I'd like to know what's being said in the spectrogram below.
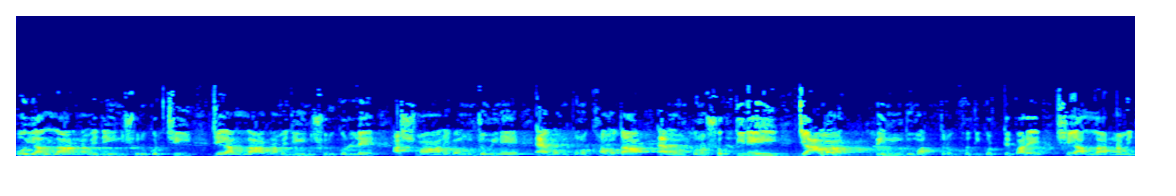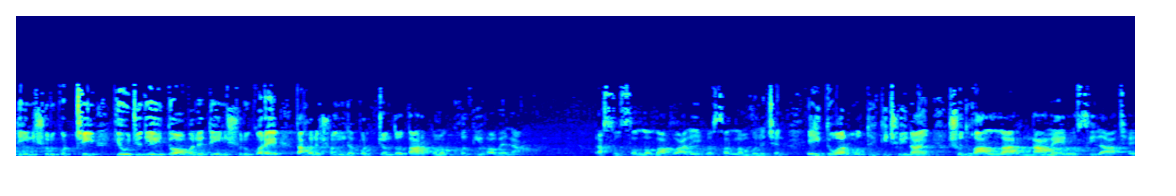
ওই আল্লাহর নামে দিন শুরু করছি। যে আল্লাহর নামে দিন শুরু করলে আসমান এবং জমিনে এমন কোন ক্ষমতা, এমন কোন শক্তি নেই যে আমার বিন্দু মাত্র ক্ষতি করতে পারে। সে আল্লাহর নামে দিন শুরু করছি। কেউ যদি এই দোয়া বলে দিন শুরু করে, তাহলে সন্ধ্যা পর্যন্ত তার কোনো ক্ষতি হবে না। রাসুল সাল্লাহ আলী ওসাল্লাম বলেছেন, এই দোয়ার মধ্যে কিছুই নাই, শুধু আল্লাহর নামের ওসিলা আছে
